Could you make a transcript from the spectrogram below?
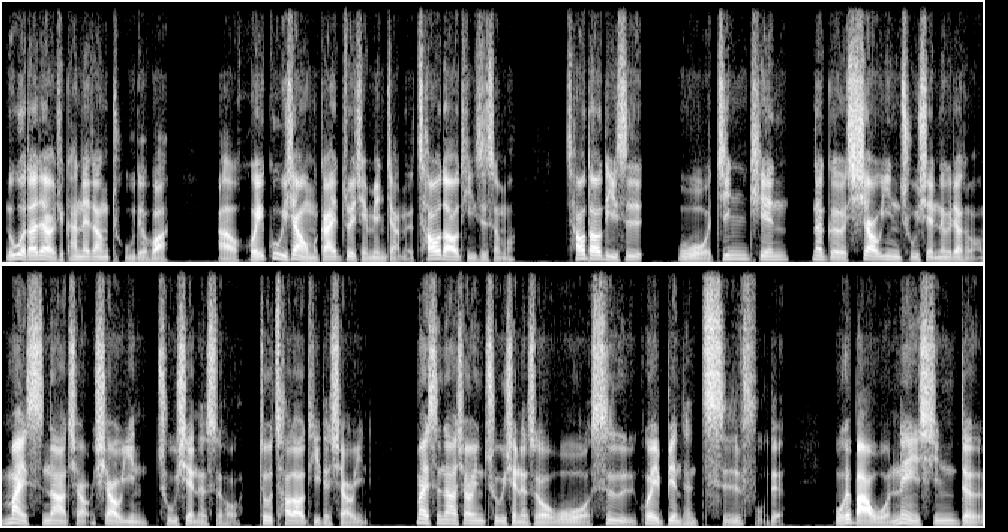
如果大家有去看那张图的话，啊，回顾一下我们刚才最前面讲的超导体是什么？超导体是我今天那个效应出现，那个叫什么麦斯纳效效应出现的时候，就超导体的效应。麦斯纳效应出现的时候，我是会变成磁浮的。我会把我内心的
